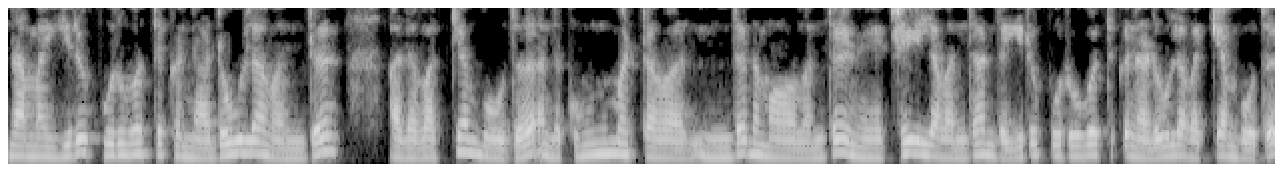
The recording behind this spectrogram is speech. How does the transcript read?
நம்ம இரு புருவத்துக்கு நடுவுல வந்து அதை வைக்கும்போது, அந்த குங்குமத்தை வந்து நம்ம வந்து நெற்றியில வந்து அந்த இரு புருவத்துக்கு நடுவுல வைக்கும்போது,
